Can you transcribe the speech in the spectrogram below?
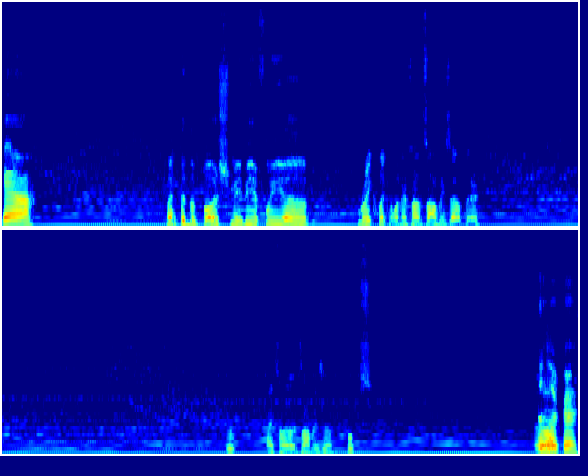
Yeah. Planted the bush, maybe if we uh, right click it when there's not zombies out there. Oop, I accidentally let zombies in. Oops. Okay.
